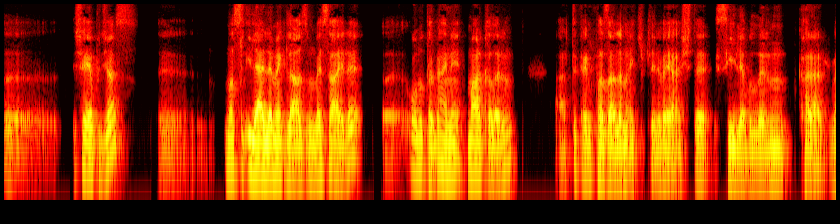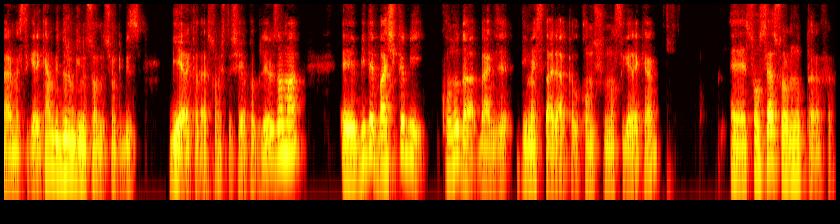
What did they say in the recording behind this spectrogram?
e, şey yapacağız? E, nasıl ilerlemek lazım vesaire e, onu tabii hani markaların artık hani pazarlama ekipleri veya işte C-level'ların karar vermesi gereken bir durum günün sonunda. Çünkü biz bir yere kadar sonuçta şey yapabiliyoruz ama e, bir de başka bir konu da bence Dimes'le alakalı konuşulması gereken e, sosyal sorumluluk tarafı.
